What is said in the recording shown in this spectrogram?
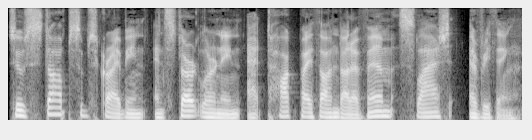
So stop subscribing and start learning at talkpython.fm slash everything.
